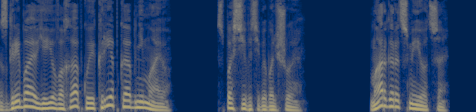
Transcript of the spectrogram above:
Сгребаю ее в охапку и крепко обнимаю. «Спасибо тебе большое». Маргарет смеется.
